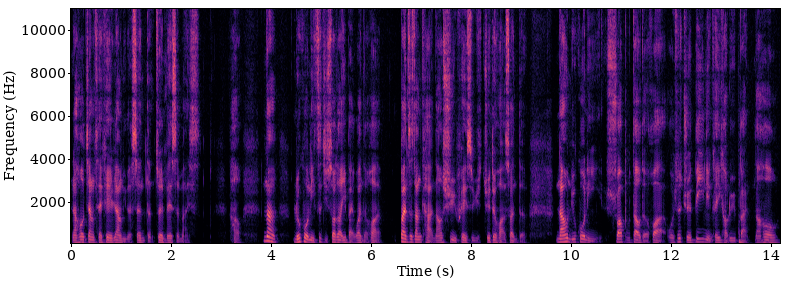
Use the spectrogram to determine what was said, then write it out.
然后这样才可以让你的升等最 maximize。好，那如果你自己刷到一百万的话，办这张卡然后续费是绝对划算的。然后如果你刷不到的话，我是觉得第一年可以考虑办，然后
